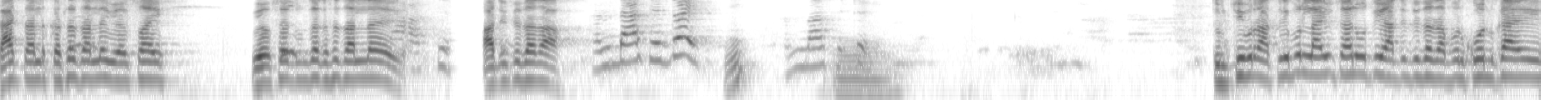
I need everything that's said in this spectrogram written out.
काय चाललं कसं चाललंय व्यवसाय? व्यवसाय तुमचा कसं चाललंय? आदित्य दादा. तुमची रात्री पण लाईव्ह चालू होती आदित्य दादा पण कोण काय?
